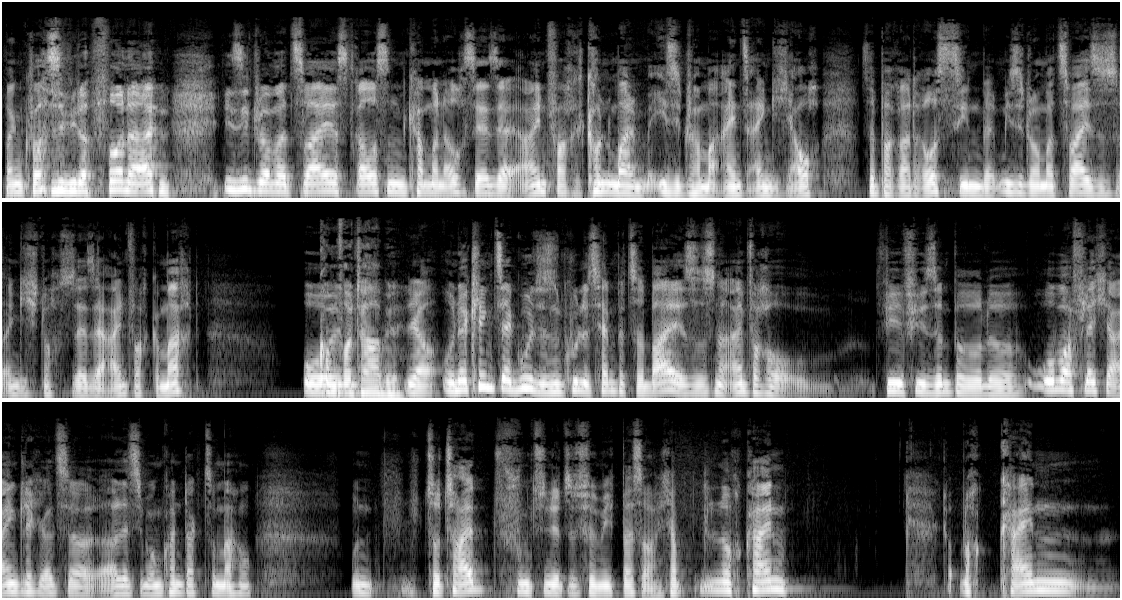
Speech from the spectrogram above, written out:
Fang quasi wieder vorne an. Easy Drummer 2 ist draußen, kann man auch sehr, sehr einfach, konnte man im Easy Drummer 1 eigentlich auch separat rausziehen. Beim Easy Drummer 2 ist es eigentlich noch sehr, sehr einfach gemacht. Und, Komfortabel. Ja, und er klingt sehr gut, es sind coole Samples dabei, es ist eine einfache, viel, viel simplere Oberfläche eigentlich, als ja alles über den Kontakt zu machen. Und zurzeit funktioniert es für mich besser. Ich habe noch keinen, ich glaube noch keinen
